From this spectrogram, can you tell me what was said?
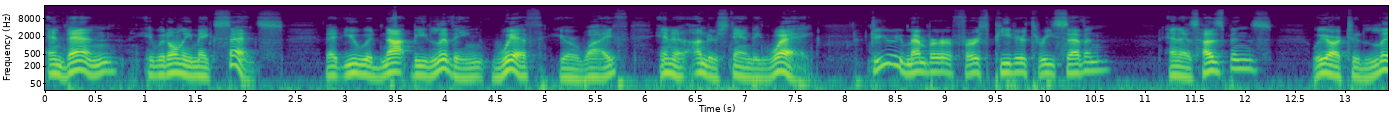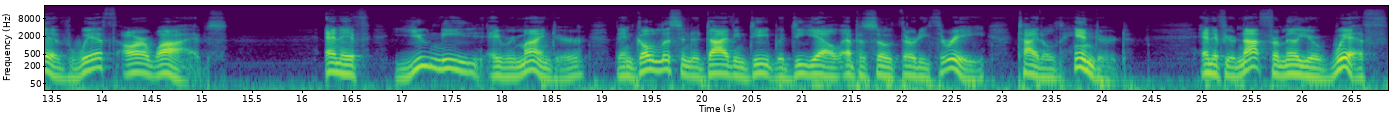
And then it would only make sense that you would not be living with your wife in an understanding way. Do you remember 1 Peter 3 7? And as husbands, we are to live with our wives. And if you need a reminder, then go listen to Diving Deep with DL episode 33 titled Hindered. And if you're not familiar with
